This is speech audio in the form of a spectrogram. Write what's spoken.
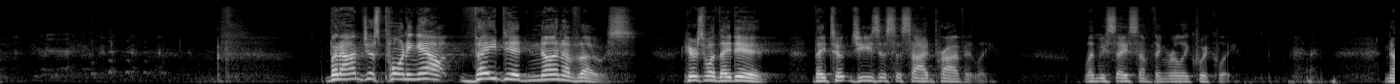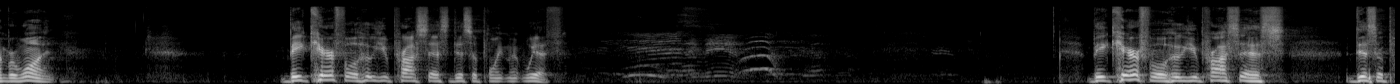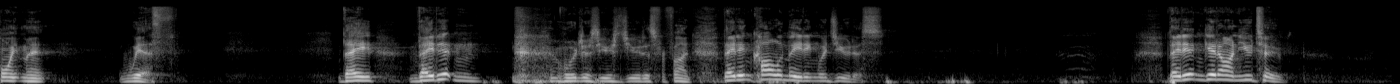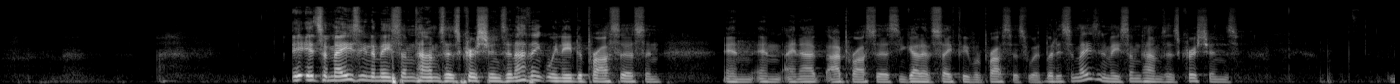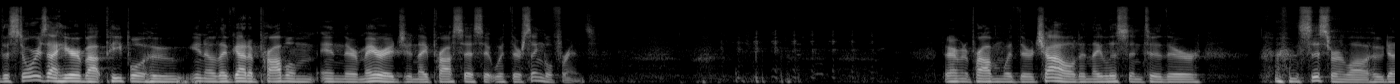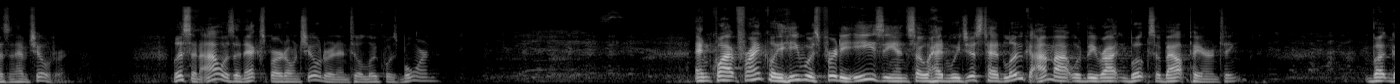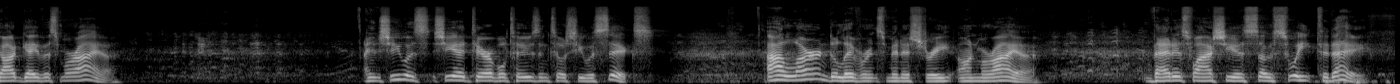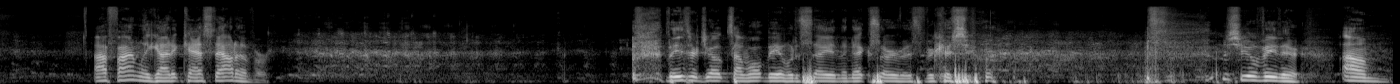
But I'm just pointing out they did none of those. Here's what they did they took Jesus aside privately. Let me say something really quickly. Number one, be careful who you process disappointment with. Be careful who you process disappointment with. They, they didn't, we'll just use Judas for fun. They didn't call a meeting with Judas. They didn't get on YouTube. It's amazing to me sometimes as Christians, and I think we need to process and and and and I, I process. You got to have safe people to process with. But it's amazing to me sometimes as Christians, the stories I hear about people who you know they've got a problem in their marriage and they process it with their single friends. They're having a problem with their child and they listen to their sister-in-law who doesn't have children. Listen, I was an expert on children until Luke was born. And quite frankly, he was pretty easy. And so, had we just had Luke, I might would be writing books about parenting. But God gave us Mariah. And she was she had terrible twos until she was six. I learned deliverance ministry on Mariah. That is why she is so sweet today. I finally got it cast out of her. These are jokes I won't be able to say in the next service because she'll, be there. Um,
